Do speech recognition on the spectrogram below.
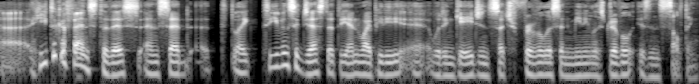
Uh, he took offense to this and said, like, to even suggest that the NYPD uh, would engage in such frivolous and meaningless drivel is insulting.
